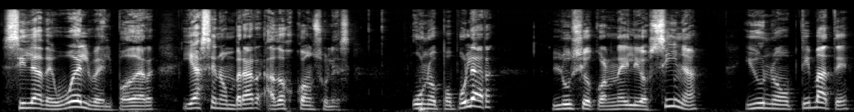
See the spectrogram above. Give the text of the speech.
Sila devuelve el poder y hace nombrar a dos cónsules, uno popular Lucio Cornelio Sina y uno optimate,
